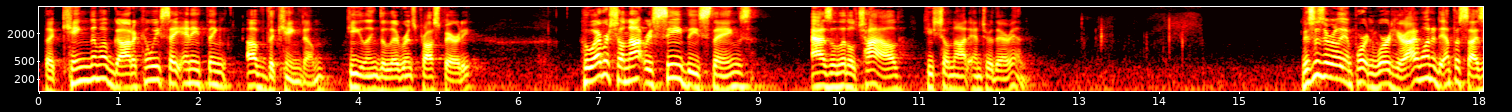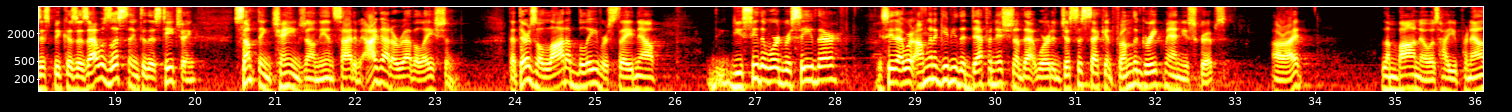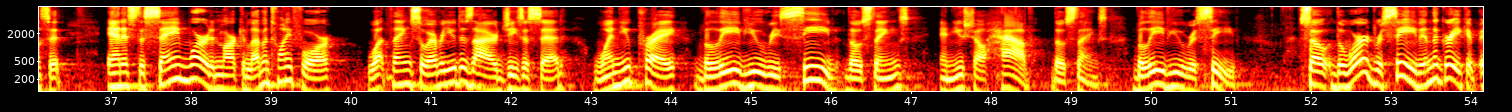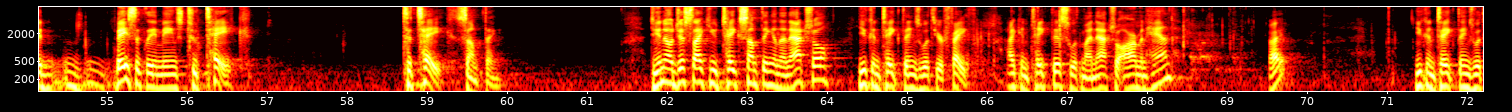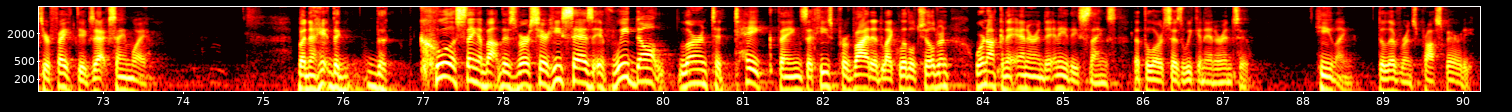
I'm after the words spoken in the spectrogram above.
the kingdom of God, or can we say anything of the kingdom, healing, deliverance, prosperity, whoever shall not receive these things as a little child, he shall not enter therein. This is a really important word here. I wanted to emphasize this because as I was listening to this teaching, something changed on the inside of me. I got a revelation that there's a lot of believers today. Now, do you see the word receive there? You see that word? I'm going to give you the definition of that word in just a second from the Greek manuscripts. All right? Lambano is how you pronounce it. And it's the same word in Mark 11 24. What things soever you desire, Jesus said, when you pray, believe you receive those things, and you shall have those things. Believe you receive. So the word receive in the Greek, it, it basically means to take. To take something. Do you know, just like you take something in the natural, you can take things with your faith. I can take this with my natural arm and hand. Right? You can take things with your faith the exact same way. But now, the, the coolest thing about this verse here, he says if we don't learn to take things that he's provided like little children, we're not going to enter into any of these things that the Lord says we can enter into healing, deliverance, prosperity.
